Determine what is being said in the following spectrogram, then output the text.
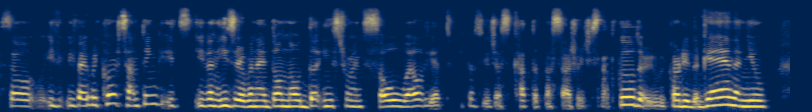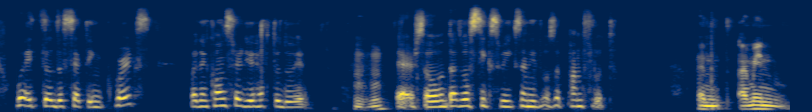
So if, if I record something, it's even easier when I don't know the instrument so well yet because you just cut the passage which is not good or you record it again and you wait till the setting works. But in concert, you have to do it mm-hmm. there. So that was six weeks and it was a pan flute. And I mean,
